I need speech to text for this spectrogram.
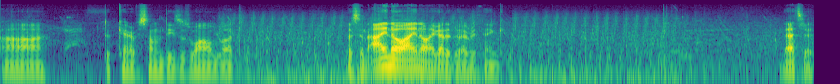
uh, took care of some of these as well, but... Listen, I know, I know, I gotta do everything. That's it.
